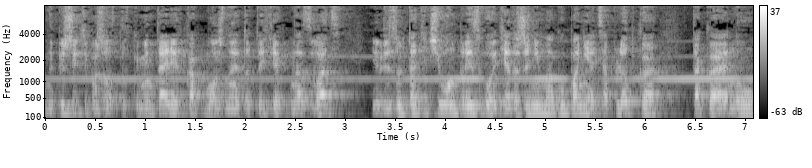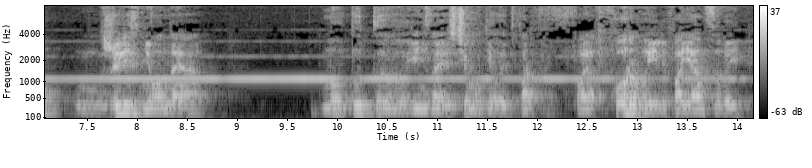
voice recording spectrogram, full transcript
Напишите, пожалуйста, в комментариях, как можно этот эффект назвать и в результате чего он происходит. Я даже не могу понять. Оплетка такая, ну, железненная. Ну, тут, э, я не знаю, из чего он делает, фарфоровый или фаянсовый.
